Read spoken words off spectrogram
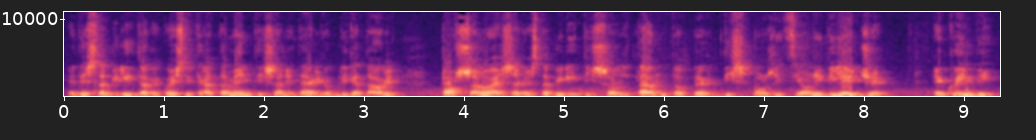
ed è stabilito che questi trattamenti sanitari obbligatori possano essere stabiliti soltanto per disposizioni di legge e quindi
